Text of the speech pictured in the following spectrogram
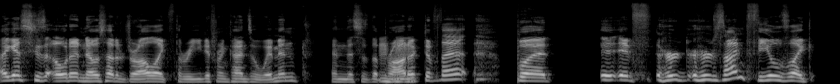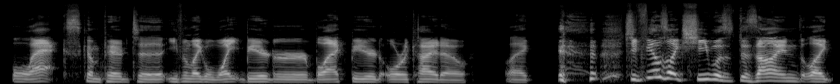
i guess because oda knows how to draw like three different kinds of women and this is the Mhm. product of that but it, if her her design feels like lax compared to even like whitebeard or blackbeard or kaido like she feels like she was designed like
